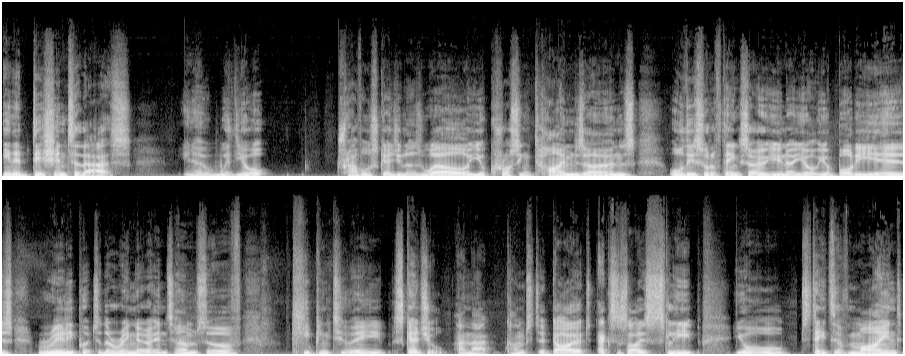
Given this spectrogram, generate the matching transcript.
In addition to that, you know, with your travel schedule as well, you're crossing time zones, all these sort of things. So, you know, your, your body is really put to the wringer in terms of keeping to a schedule. And that comes to diet, exercise, sleep, your state of mind.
